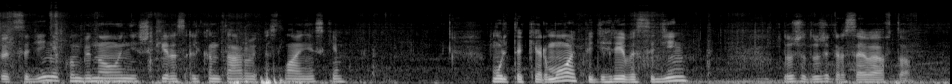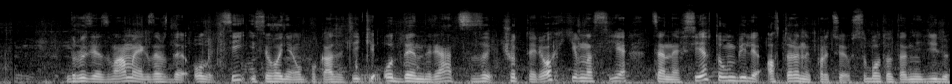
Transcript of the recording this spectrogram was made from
Тут сидіння комбіновані, шкіра з алькантарою S-Line. Мультикермо, підігріви сидінь. Дуже-дуже красиве авто. Друзі, з вами, як завжди, Олексій, і сьогодні я вам показую тільки один ряд з чотирьох, які в нас є. Це не всі автомобілі. Авторинок працює в суботу та неділю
